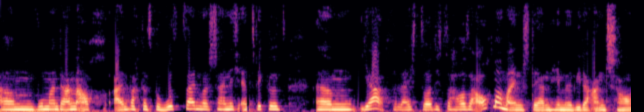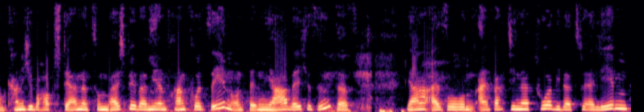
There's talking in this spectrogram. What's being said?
ähm, wo man dann auch einfach das Bewusstsein wahrscheinlich entwickelt, ähm, ja, vielleicht sollte ich zu Hause auch mal meinen Sternenhimmel wieder anschauen. Kann ich überhaupt Sterne zum Beispiel bei mir in Frankfurt sehen? Und wenn ja, welche sind das? Ja, also einfach die Natur wieder zu erleben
